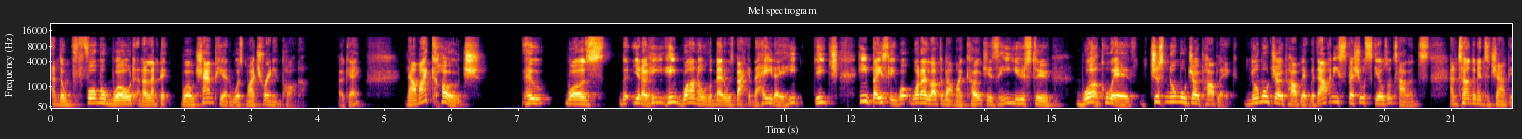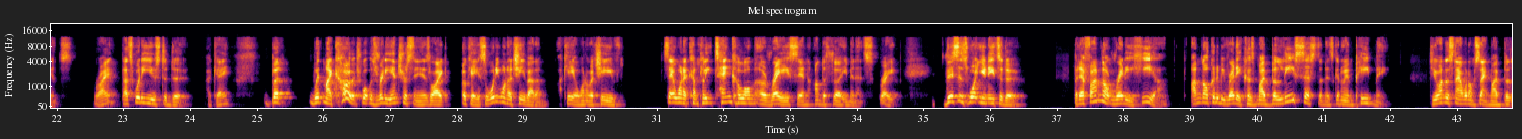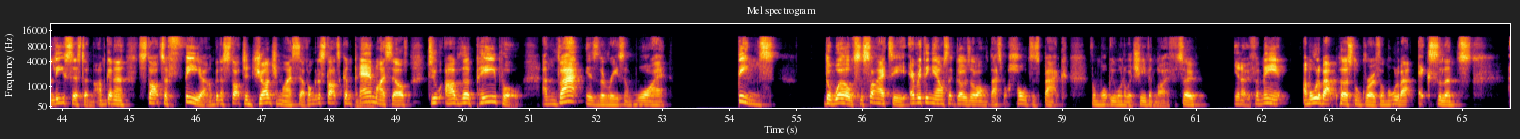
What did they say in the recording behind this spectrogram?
And the former world and Olympic world champion was my training partner, okay? Now, my coach who was that you know he he won all the medals back in the heyday. He he he basically what what I loved about my coach is he used to work with just normal Joe Public, normal Joe Public without any special skills or talents and turn them into champions, right? That's what he used to do, okay? But with my coach, what was really interesting is like, okay, so what do you want to achieve, Adam? Okay, I want to achieve, say I want to complete 10 kilometer race in under 30 minutes. Great. This is what you need to do. But if I'm not ready here, I'm not going to be ready because my belief system is going to impede me. Do you understand what I'm saying? My belief system, I'm going to start to fear. I'm going to start to judge myself. I'm going to start to compare mm-hmm. myself to other people. And that is the reason why things, the world, society, everything else that goes along, that's what holds us back from what we want to achieve in life. So, you know, for me, I'm all about personal growth. I'm all about excellence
